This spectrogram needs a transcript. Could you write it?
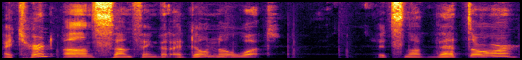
I turned on something, but I don't know what. It's not that door.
